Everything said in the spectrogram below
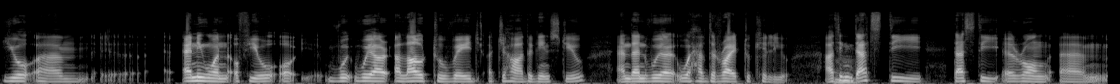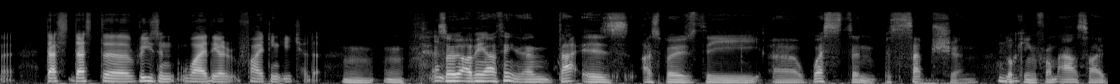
you um, uh, any one of you or we, we are allowed to wage a jihad against you and then we are we have the right to kill you i think Mhm. that's the that's the uh, wrong um, that's that's the reason why they're fighting each other Mm, mm. So, I mean, I think and that is, I suppose, the uh, Western perception Mhm. looking from outside,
